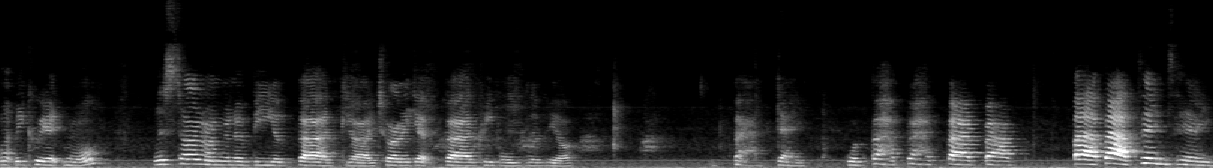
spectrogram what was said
Let me create more. This time I'm gonna be a bad guy trying to get bad people to live here. Bad day. Where bad, bad, bad, bad, bad, bad things came.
